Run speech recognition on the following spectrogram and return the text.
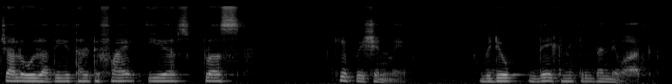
चालू हो जाती है थर्टी फाइव ईयर्स प्लस के पेशेंट में। वीडियो देखने के लिए धन्यवाद।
